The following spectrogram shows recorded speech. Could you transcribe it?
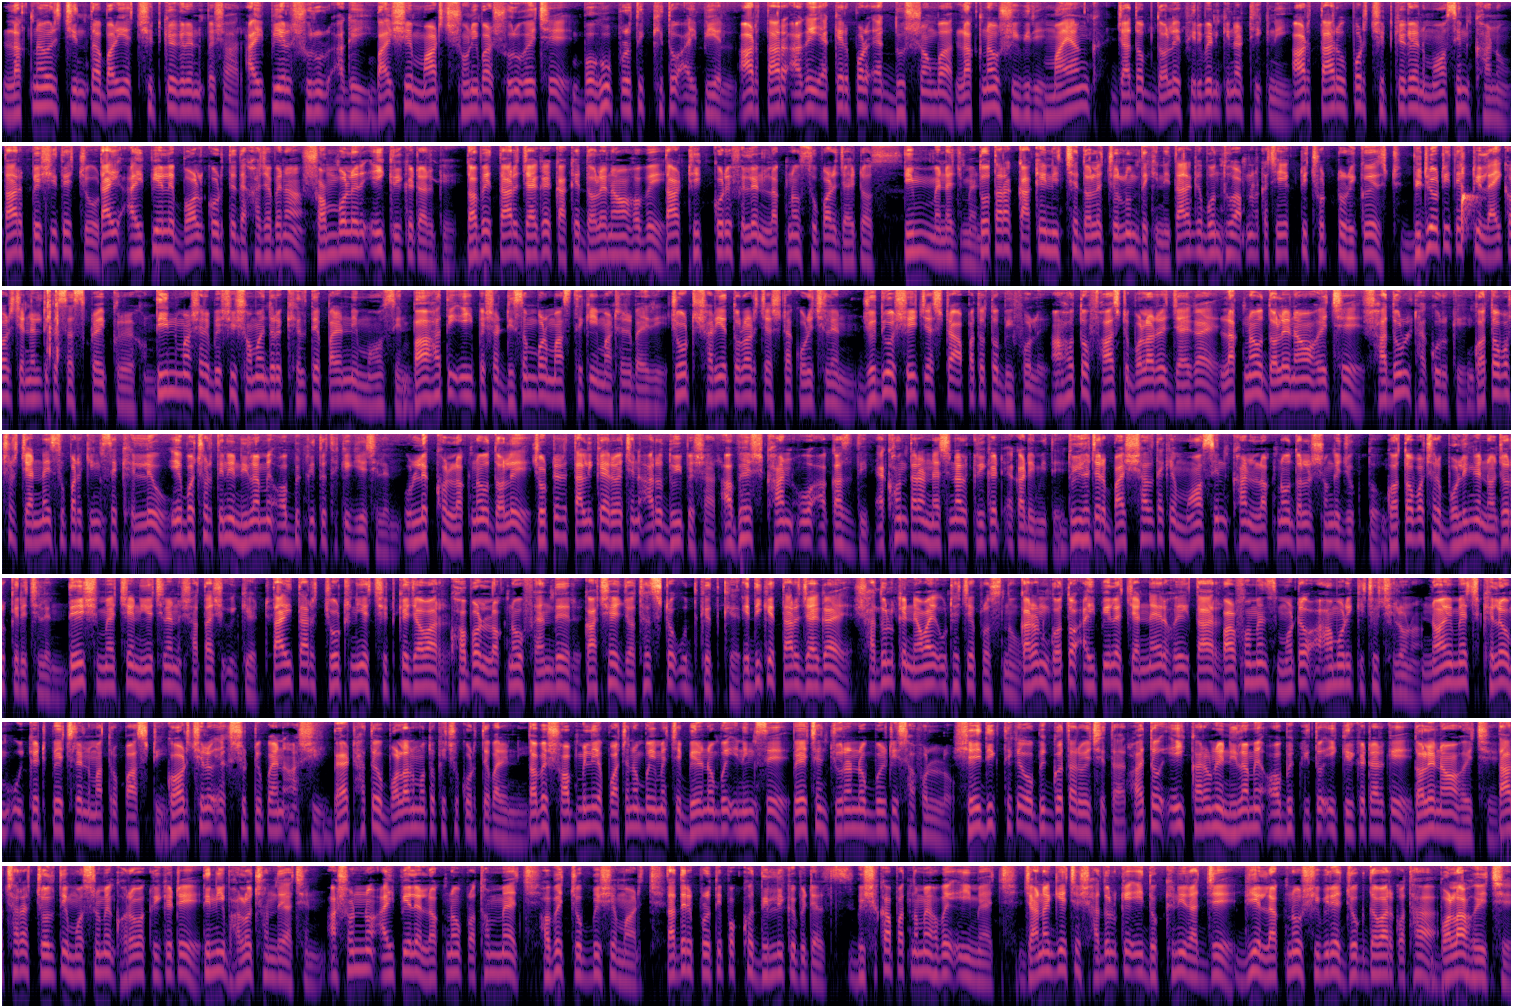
লখনৌয়ের চিন্তা বাড়িয়ে ছিটকে গেলেন পেশার। আইপিএল শুরুর আগেই। বাইশে মার্চ শনিবার শুরু হয়েছে বহু প্রতীক্ষিত আইপিএল। আর তার আগেই একের পর এক দুঃসংবাদ লখনৌ শিবিরে। মায়াঙ্ক যাদব দলে ফিরবেন কিনা ঠিক নেই। আর তার উপর ছিটকে গেলেন মহসিন খানও। তার পেশিতে চোট। তাই আইপিএলে বল করতে দেখা যাবে না সম্বলের এই ক্রিকেটারকে। তবে তার জায়গায় কাকে দলে নেওয়া হবে তা ঠিক করে ফেলেন Lucknow super giants team management. তো তারা কাকে নিচ্ছে দলে চলুন দেখিনি। তার আগে বন্ধু, আপনার কাছে একটি ছোট্ট রিকোয়েস্ট। ভিডিওটিতে একটি লাইক আর চ্যানেলটিকে সাবস্ক্রাইব করে রাখুন। তিন মাসের বেশি সময় ধরে খেলতে পারেননি মহসিন। বাহাতি এই পেশা ডিসেম্বর মাস থেকেই মাঠের বাইরে। চোট সারিয়ে তোলার চেষ্টা করেছিলেন, যদিও সেই চেষ্টা আপাতত বিফলে। আহত ফাস্ট বোলারের জায়গায় লখনৌ দলে নেওয়া হয়েছে সাদুল ঠাকুরকে। গত বছর চেন্নাই সুপার কিংসে খেললেও এবছর তিনি নিলামে অবিকৃত থেকে গিয়েছিলেন। উল্লেখ্য লখনৌ দলে চোটের তালিকায় রয়েছেন আরও দুই পেশার, আভেশ খান ও আকাশদীপ। এখন তারা ন্যাশনাল ক্রিকেট একাডেমিতে। দুই হাজার বাইশ সাল থেকে মহসিন খান লখনৌ দলের সঙ্গে যুক্ত। গত বছর বোলিংয়ে নজর কেড়েছিলেন। তেইশ ম্যাচে নিয়েছিলেন সাতাশ উইকেট। তাই তার চোট নিয়ে ছিটকে যাওয়ার খবর লখনৌ ফ্যানদের কাছে যথেষ্ট উদ্বেগের। এদিকে তার জায়গায় সাদুলকে নেওয়ায় উঠেছে প্রশ্ন, কারণ গত আইপিএলে চেন্নাইয়ের হয়ে তার পারফরমেন্স মোটেও আহামরি কিছু ছিল না। নয় ম্যাচ খেলেও উইকেট পেয়েছিলেন মাত্র পাঁচটি। গড় ছিল একষট্টি পয়েন্ট আশি। ব্যাট হাতেও বলার মতো কিছু করতে পারেননি। তবে সব মিলিয়ে পঁচানব্বই ম্যাচে বিরানব্বই ইনিংসে পেয়েছেন চুরানব্বইটি সাফল্য। সেই দিক থেকে অভিজ্ঞতা রয়েছে তার। হয়তো এই কারণে নিলামে অবিকৃত এই ক্রিকেটারকে দলে নেওয়া হয়েছে। তাছাড়া চলতি মৌসুমে ঘরোয়া ক্রিকেটে তিনি ভালো ছন্দে আছেন। আসন্ন আইপিএল আইপিএলে লখনৌ প্রথম ম্যাচ হবে চব্বিশে মার্চ। তাদের প্রতিপক্ষ দিল্লি ক্যাপিটালস। বিশাখাপত্তনমে হবে এই ম্যাচ। জানা গিয়েছে, সাদুলকে এই দক্ষিণী রাজ্যে গিয়ে লখনৌ শিবিরে যোগ দেওয়ার কথা বলা হয়েছে।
